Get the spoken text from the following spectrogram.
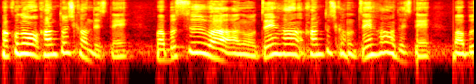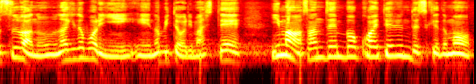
まあ、この半年間ですね、まあ、部数は、あの、前半、半年間の前半はですね、まあ、部数は、あの、うなぎ登りに伸びておりまして、今は3000部を超えているんですけども、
